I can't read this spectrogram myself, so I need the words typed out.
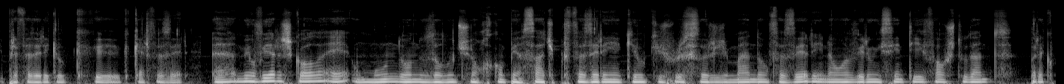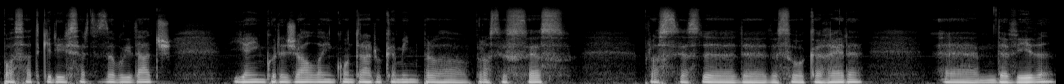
e para fazer aquilo que, que quer fazer. A meu ver, a escola é um mundo onde os alunos são recompensados por fazerem aquilo que os professores lhe mandam fazer e não haver um incentivo ao estudante para que possa adquirir certas habilidades e a encorajá-lo a encontrar o caminho para, o, para o seu sucesso, para o sucesso da sua carreira, um, da vida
